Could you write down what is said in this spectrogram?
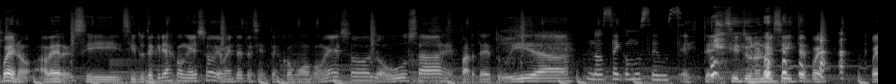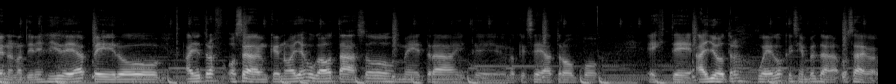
Bueno, a ver, si, si tú te crías con eso, obviamente te sientes cómodo con eso, lo usas, es parte de tu vida. no sé cómo se usa. Este, si tú no lo hiciste, pues, bueno, no tienes ni idea, pero hay otras, o sea, aunque no hayas jugado tazos, metras, este, lo que sea, trompo, este, hay otros juegos que siempre te dan, o sea,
